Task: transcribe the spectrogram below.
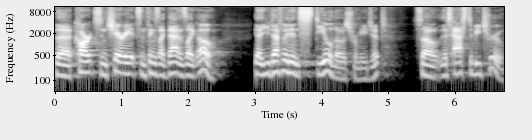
the carts and chariots and things like that, and is like, oh, yeah, you definitely didn't steal those from Egypt. So this has to be true.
